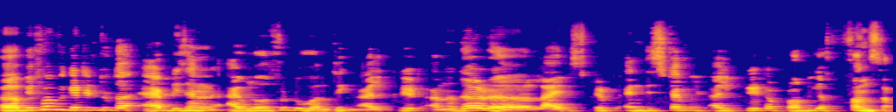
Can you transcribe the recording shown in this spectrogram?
Uh, before we get into the app designer, I will also do one thing. I'll create another uh, live script and this time I'll create a probably a function,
